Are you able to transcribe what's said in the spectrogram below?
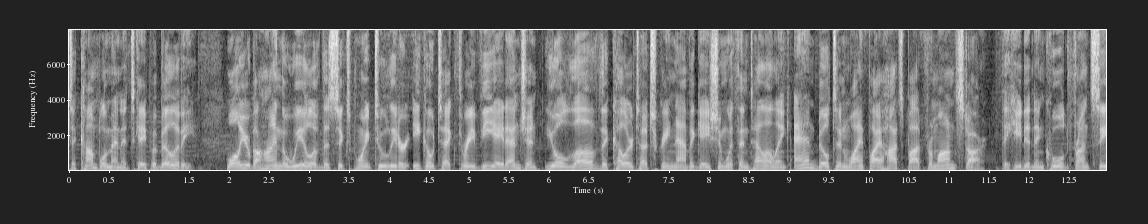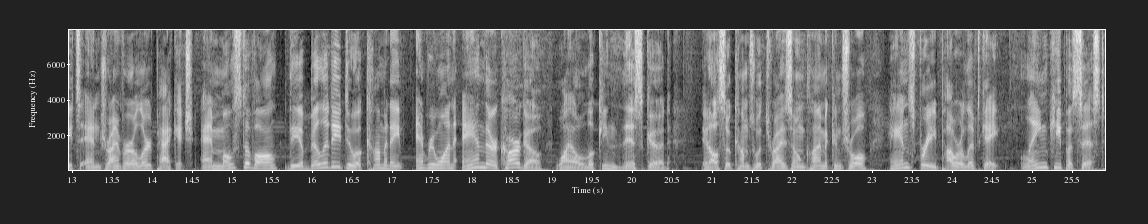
to complement its capability. While you're behind the wheel of the 6.2 liter Ecotec 3 V8 engine, you'll love the color touchscreen navigation with IntelliLink and built in Wi Fi hotspot from OnStar, the heated and cooled front seats and driver alert package, and most of all, the ability to accommodate everyone and their cargo while looking this good. It also comes with tri-zone climate control, hands-free power liftgate, lane keep assist,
